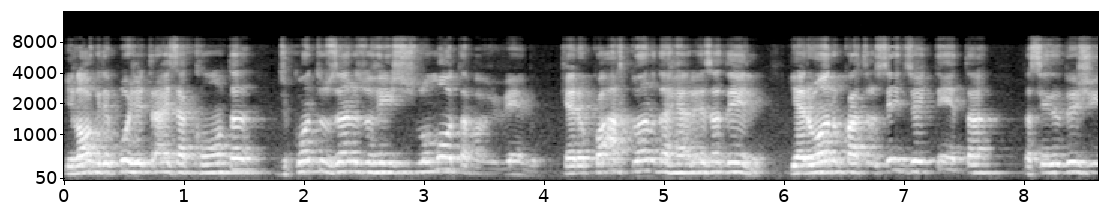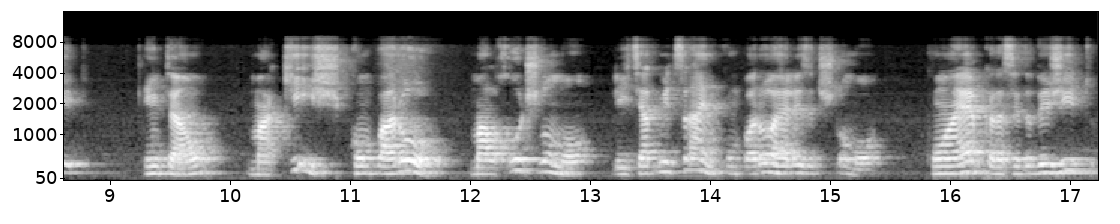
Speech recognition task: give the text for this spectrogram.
E logo depois ele traz a conta de quantos anos o rei Shlomo estava vivendo, que era o quarto ano da realeza dele. E era o ano 480 da saída do Egito. Então, Maquish comparou Malchut Shlomo, Litziat Mitzrayim, comparou a realeza de Shlomo com a época da saída do Egito.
